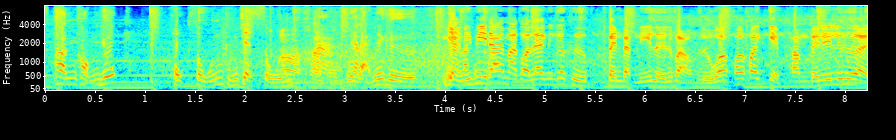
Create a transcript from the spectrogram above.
S พันของยุค 60 ถึง 70อ่าครับอ่าผม เนี่ยแหละ นี่คือออย่างที่พี่ได้มาตอนแรกนี่ก็คือเป็นแบบนี้เลยหรือเปล่า หรือว่าค่อยๆ เก็บทำไปเรื่อย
